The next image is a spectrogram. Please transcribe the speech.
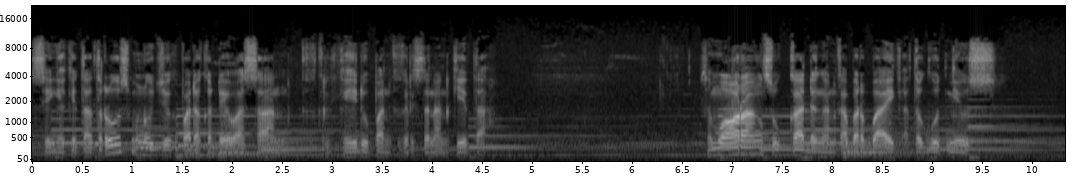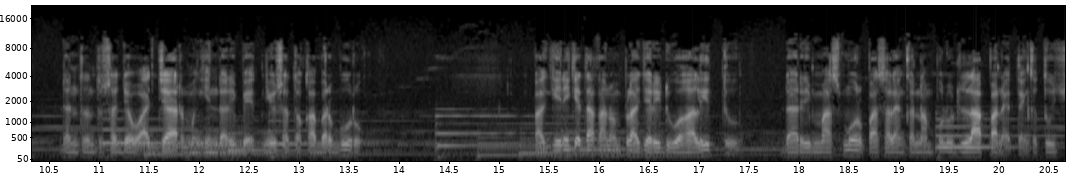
sehingga kita terus menuju kepada kedewasaan kehidupan kekristenan kita. Semua orang suka dengan kabar baik atau good news dan tentu saja wajar menghindari bad news atau kabar buruk. Pagi ini kita akan mempelajari dua hal itu dari Mazmur pasal yang ke-68 ayat yang ke-7.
